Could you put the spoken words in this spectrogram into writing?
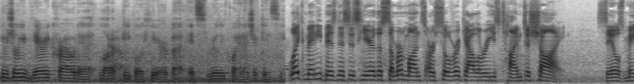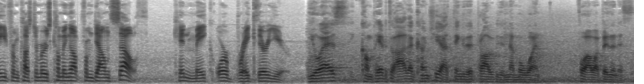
Usually very crowded, a lot of people here, but it's really quiet as you can see. Like many businesses here, the summer months are Silver Gallery's time to shine. Sales made from customers coming up from down south can make or break their year. U.S. compared to other countries, I think that probably the number one for our business.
